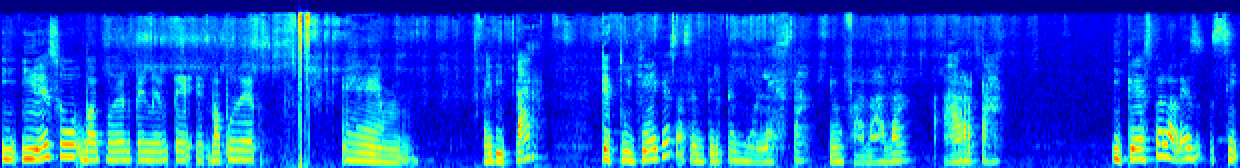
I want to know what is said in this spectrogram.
Y, eso va a poder tenerte, va a poder em, evitar que tú llegues a sentirte molesta, enfadada, harta. Y que esto a la vez, si,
